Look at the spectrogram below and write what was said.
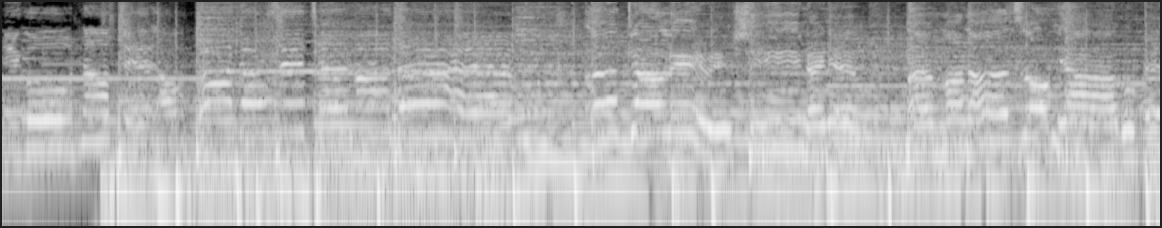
မြေကိုနှားတဲ့အောင်ဘာကြောင့်စစ်ချင်မှလဲအတားလေးတွေရှိနိုင်တယ်မမနာဆုံးများကိုပဲ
